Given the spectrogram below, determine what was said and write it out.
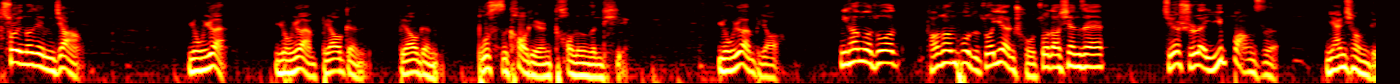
所以我跟你们讲，永远，永远不要跟不要跟不思考的人讨论问题，永远不要。你看我做。糖蒜铺子做演出做到现在，结识了一帮子年轻的，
